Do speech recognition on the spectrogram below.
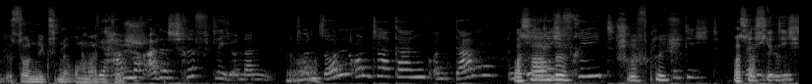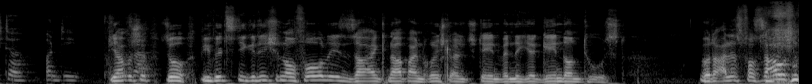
Das ist doch nichts mehr romantisch. Wir haben doch alles schriftlich und dann so ein Sonnenuntergang und dann ein Was haben wir? Erich-Fried. Schriftlich? Gedicht. Was ja, hast die du? Gedichte und die Die habe ich Prosa. schon. So, wie willst du die Gedichte noch vorlesen? Sah ein Knabe ein Röschlein stehen, wenn du hier Gendern tust. Würde alles versaut.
